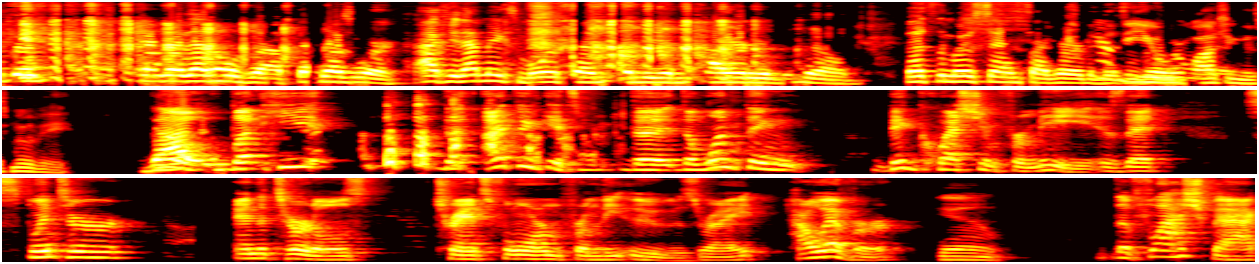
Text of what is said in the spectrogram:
that, does- yeah, no, that holds up. That does work. Actually, that makes more sense than the entirety of the film. That's the most sense I've heard of this. you were film. watching this movie. That no, but he. The, I think it's the the one thing. Big question for me is that Splinter and the turtles transform from the ooze, right? However, yeah. the flashback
